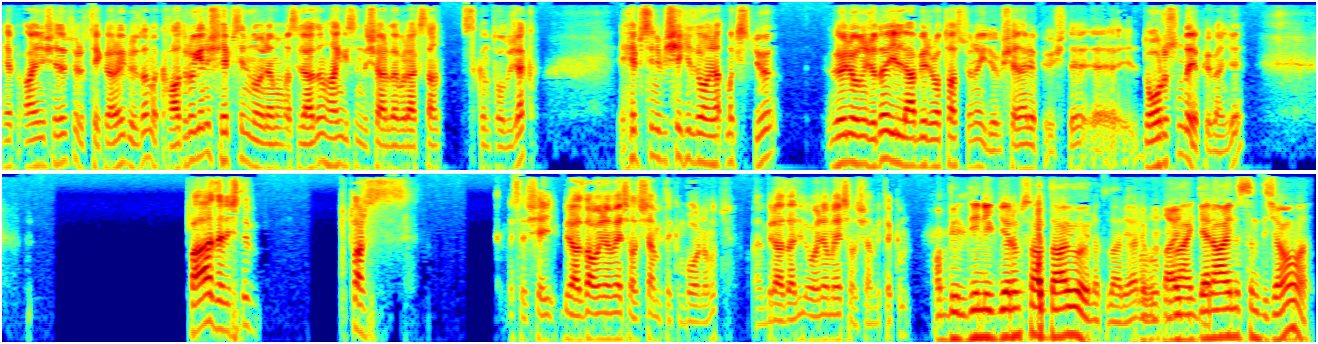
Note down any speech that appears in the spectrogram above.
Hep aynı şeyleri söylüyoruz. Tekrar gidiyoruz ama kadro geniş. Hepsinin oynaması lazım. Hangisini dışarıda bıraksan sıkıntı olacak. E, hepsini bir şekilde oynatmak istiyor. Böyle olunca da illa bir rotasyona gidiyor. Bir şeyler yapıyor işte. E, doğrusunu da yapıyor bence. Bazen işte bu tarz mesela şey biraz daha oynamaya çalışan bir takım Bournemouth. Yani biraz daha değil oynamaya çalışan bir takım. Abi bildiğin ilk yarım saat daha iyi oynadılar yani. Bu, ben gene aynısını diyeceğim ama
